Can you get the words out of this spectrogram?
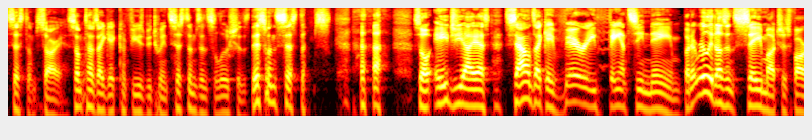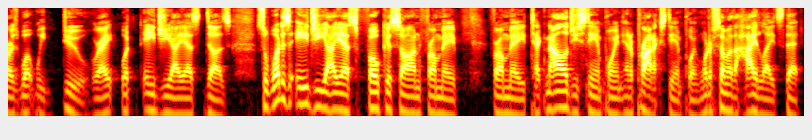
systems. Sorry, sometimes I get confused between systems and solutions. This one's systems. so AGIS sounds like a very fancy name, but it really doesn't say much as far as what we do, right? What AGIS does. So what does AGIS focus on from a from a technology standpoint and a product standpoint? What are some of the highlights that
